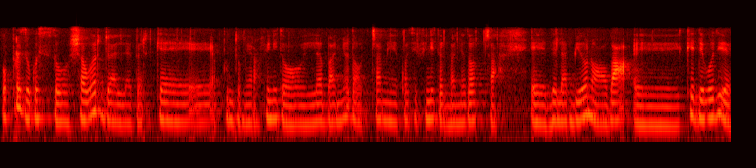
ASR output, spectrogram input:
ho preso questo shower gel perché appunto mi era finito il bagno doccia, mi è quasi finito il bagno doccia eh, della Bionova eh, che devo dire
